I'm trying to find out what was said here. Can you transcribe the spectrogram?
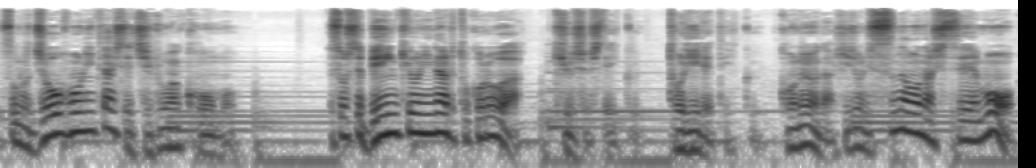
その情報に対して自分はこう思う。そして勉強になるところは吸収していく、取り入れていく。このような非常に素直な姿勢も、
